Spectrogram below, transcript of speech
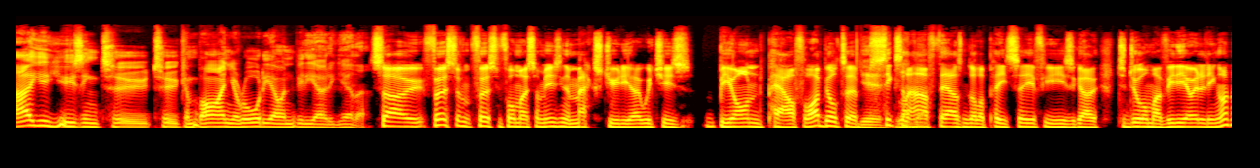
are you using to to combine your audio and video together? So first and first and foremost, I'm using the Mac Studio, which is beyond powerful. I built a Yeah, six and a half thousand dollar PC a few years ago to do all my video editing on.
